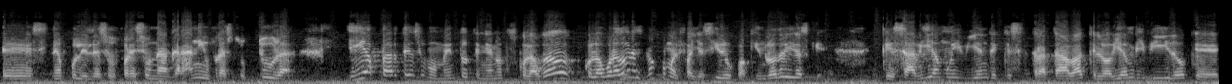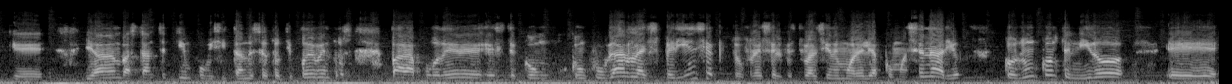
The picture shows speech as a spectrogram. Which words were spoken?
eh, Cinepolis les ofrece una gran infraestructura y aparte en su momento tenían otros colaboradores no como el fallecido Joaquín Rodríguez que que sabía muy bien de qué se trataba, que lo habían vivido, que, que llevaban bastante tiempo visitando este otro tipo de eventos para poder este, conjugar la experiencia que te ofrece el Festival Cine Morelia como escenario con un contenido eh,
